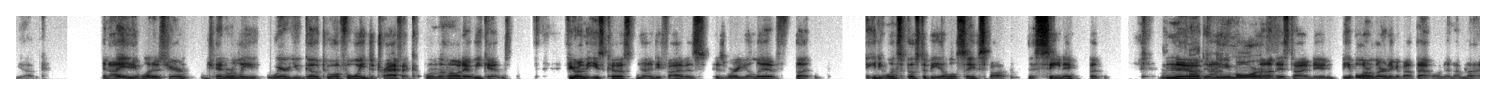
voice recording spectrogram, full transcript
Yuck. And I 81 is gen- generally where you go to avoid traffic on the holiday weekends. If you're on the East Coast, 95 is is where you live, but 81's supposed to be a little safe spot. It's scenic, but No. Not anymore. not this time, dude. People are learning about that one, and I'm not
